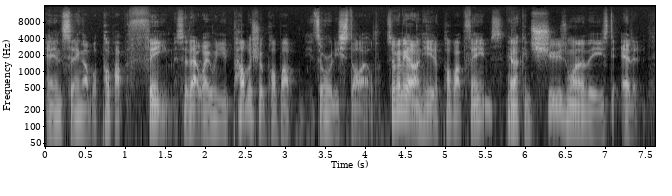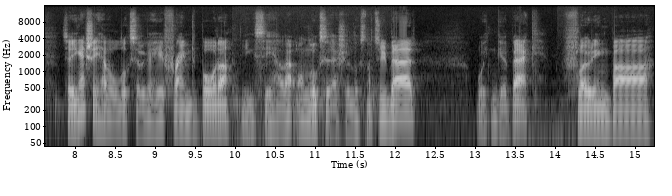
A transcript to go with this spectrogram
and setting up a pop-up theme. So that way when you publish your pop-up, it's already styled. So I'm gonna go in here to pop-up themes and I can choose one of these to edit. So you can actually have a look. So we've got here framed border. You can see how that one looks. It actually looks not too bad. We can go back, floating bar,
